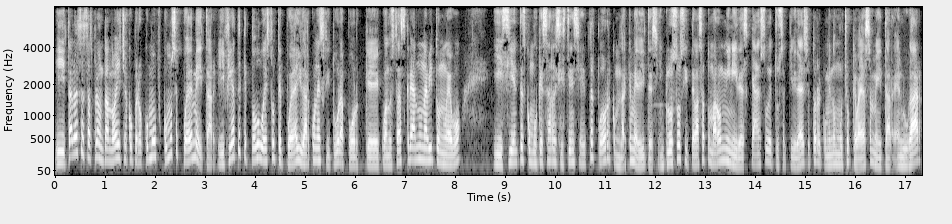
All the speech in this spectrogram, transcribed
Y tal vez te estás preguntando, oye Checo, pero ¿cómo, ¿cómo se puede meditar? Y fíjate que todo esto te puede ayudar con la escritura, porque cuando estás creando un hábito nuevo y sientes como que esa resistencia, yo te puedo recomendar que medites. Incluso si te vas a tomar un mini descanso de tus actividades, yo te recomiendo mucho que vayas a meditar. En lugar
